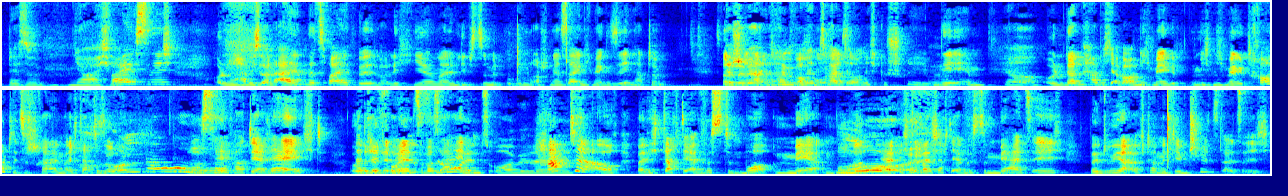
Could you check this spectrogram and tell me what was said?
Und der so, ja, ich weiß nicht. Und dann habe ich so an allem gezweifelt, weil ich hier meine liebste Mitbewohnerin auch schon ganz lange nicht mehr gesehen hatte. Es waren Ja, schon eineinhalb Wochen Zeit oder ja so. auch nicht geschrieben. Nee, eben. Ja. Und dann habe ich aber auch nicht mehr, mich nicht mehr getraut, dir zu schreiben, weil ich dachte so, Oh no! oh, safe hat der recht. Und Hat er redet mir jetzt sowas Floh ein. ins Ohr gelegt. Hat er auch, weil ich dachte, er wüsste more, mehr. More. More. Äh, ich, weil ich dachte, er wüsste mehr als ich, weil du ja öfter mit dem chillst als ich.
